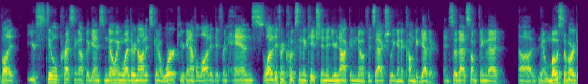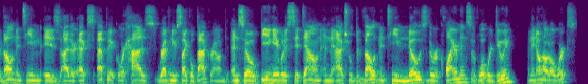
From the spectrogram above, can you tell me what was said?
but you're still pressing up against knowing whether or not it's going to work. You're going to have a lot of different hands, a lot of different cooks in the kitchen, and you're not going to know if it's actually going to come together. And so that's something that Uh, you know, most of our development team is either ex Epic or has revenue cycle background. And so being able to sit down and the actual development team knows the requirements of what we're doing and they know how it all works,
